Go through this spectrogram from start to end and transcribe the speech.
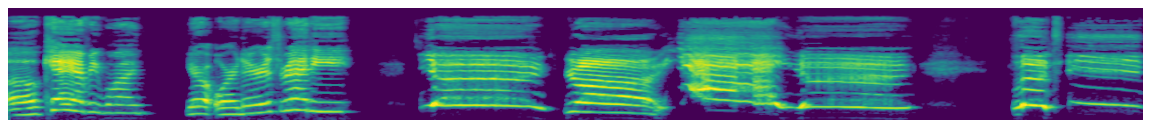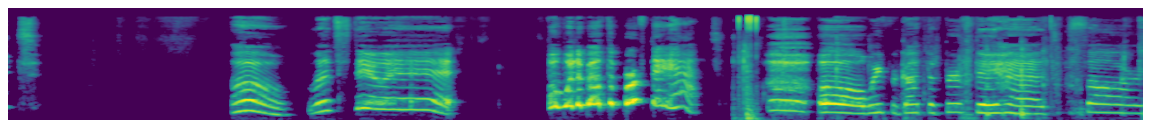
Okay, everyone, your order is ready. Yay! Yay! Yay! Let's eat! Oh, let's do it! But what about the birthday hats? Oh, we forgot the birthday hats. Sorry.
